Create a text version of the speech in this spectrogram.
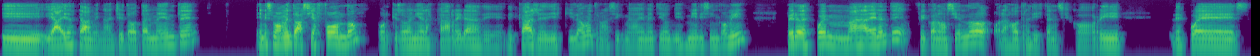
y, ahí ya estaba, me enganché totalmente. En ese momento hacía fondo, porque yo venía a las carreras de, calle de 10 kilómetros, así que me había metido en 10.000 y 5.000, pero después, más adelante, fui conociendo las otras distancias. Corrí después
